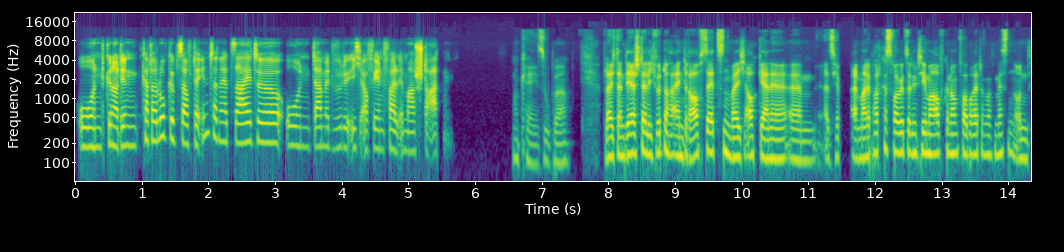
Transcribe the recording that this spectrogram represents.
Und genau, den Katalog gibt es auf der Internetseite und damit würde ich auf jeden Fall immer starten. Okay, super. Vielleicht an der Stelle, ich würde noch einen draufsetzen, weil ich auch gerne, ähm, also ich habe meine Podcast-Folge zu dem Thema aufgenommen, Vorbereitung auf Messen, und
